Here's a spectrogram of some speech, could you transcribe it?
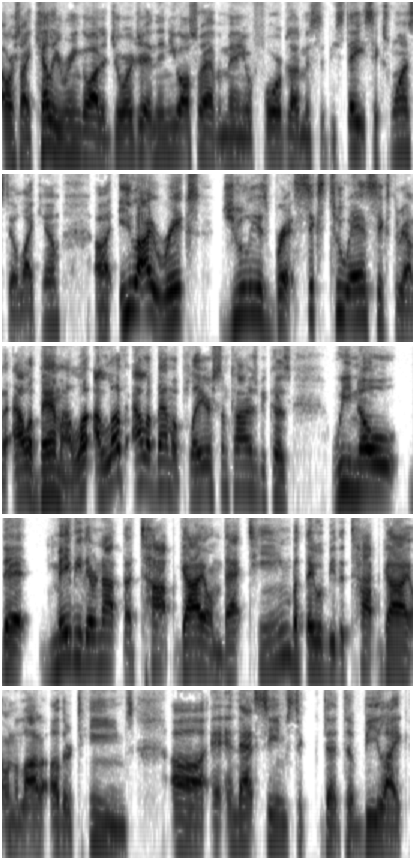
or sorry, Kelly Ringo out of Georgia. And then you also have Emmanuel Forbes out of Mississippi State, six one, still like him. Uh, Eli Ricks, Julius Brent, six two and six three out of Alabama. I, lo- I love Alabama players sometimes because – we know that maybe they're not the top guy on that team, but they would be the top guy on a lot of other teams. Uh, and, and, that seems to, to, to be like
